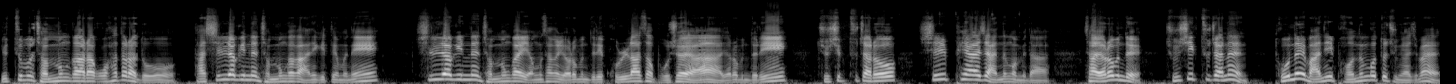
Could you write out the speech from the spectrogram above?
유튜브 전문가라고 하더라도 다 실력 있는 전문가가 아니기 때문에 실력 있는 전문가의 영상을 여러분들이 골라서 보셔야 여러분들이 주식 투자로 실패하지 않는 겁니다. 자, 여러분들 주식 투자는 돈을 많이 버는 것도 중요하지만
